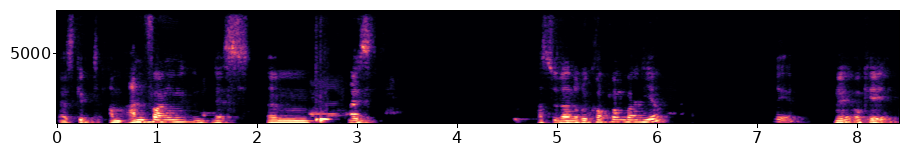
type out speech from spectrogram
Es gibt am Anfang des, ähm, des Hast du da eine Rückkopplung bei dir? Nee. Nee, okay.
